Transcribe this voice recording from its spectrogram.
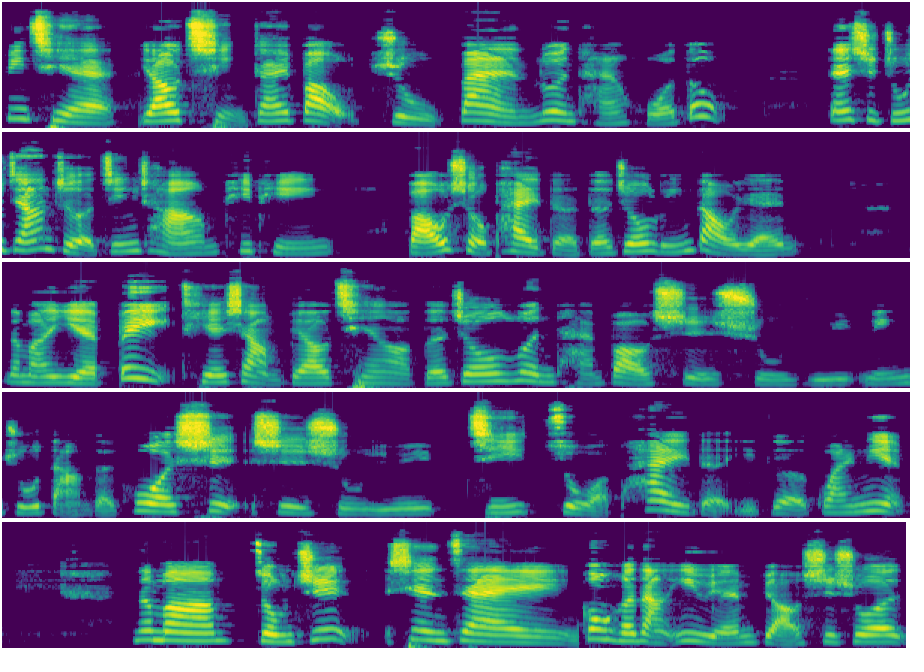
并且邀请该报主办论坛活动。但是主讲者经常批评保守派的德州领导人，那么也被贴上标签啊。德州论坛报是属于民主党的，或是是属于极左派的一个观念。那么，总之，现在共和党议员表示说，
